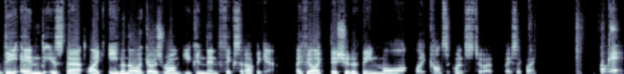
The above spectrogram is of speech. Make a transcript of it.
the end is that like even though it goes wrong, you can then fix it up again. I feel like there should have been more like consequence to it, basically. Okay,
